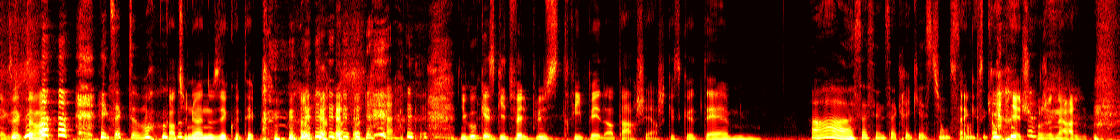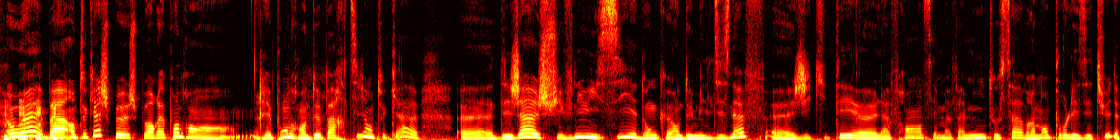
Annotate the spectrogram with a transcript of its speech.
exactement. oui. Exactement. Continue à nous écouter. du coup, qu'est-ce qui te fait le plus triper dans ta recherche? Qu'est-ce que t'aimes? Ah, ça c'est une sacrée question. C'est tout question cas. piège en général. ouais, bah, en tout cas, je peux, je peux en répondre en, répondre en deux parties. En tout cas, Euh, déjà, je suis venue ici et donc en 2019. euh, j'ai quitté euh, la France et ma famille, tout ça, vraiment pour les études.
